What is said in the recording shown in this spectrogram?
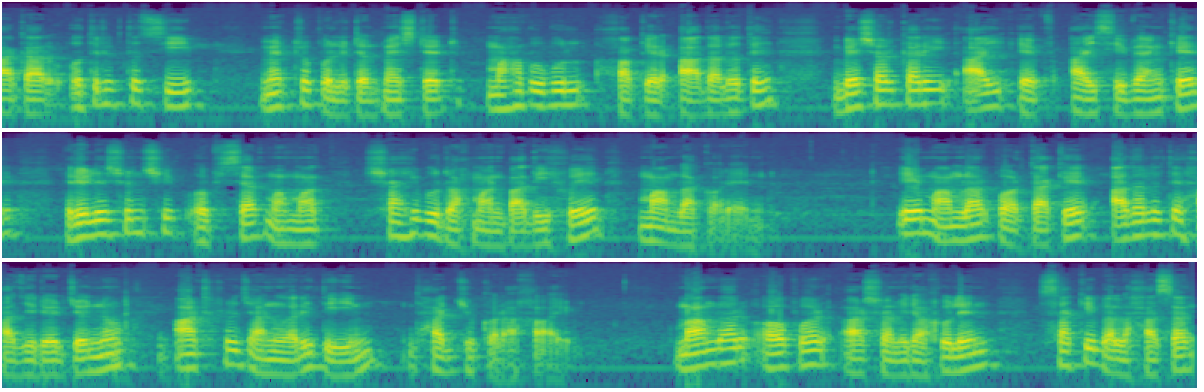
ঢাকার অতিরিক্ত চিফ মেট্রোপলিটন ম্যাজিস্ট্রেট মাহবুবুল হকের আদালতে বেসরকারি আইএফআইসি ব্যাংকের রিলেশনশিপ অফিসার মোহাম্মদ সাহিবুর রহমান বাদী হয়ে মামলা করেন। এ মামলার পর তাকে আদালতে হাজিরের জন্য আঠারো জানুয়ারি দিন ধার্য করা হয়। মামলার অপর আসামিরা হলেন সাকিব আল হাসান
